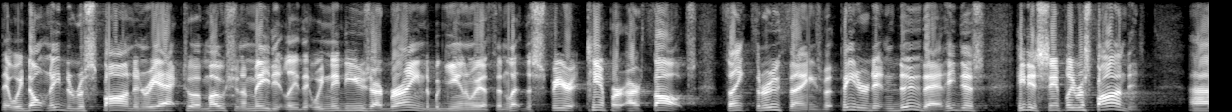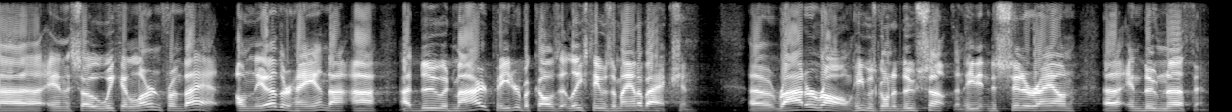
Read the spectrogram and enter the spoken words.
that we don't need to respond and react to emotion immediately, that we need to use our brain to begin with and let the Spirit temper our thoughts, think through things. But Peter didn't do that. He just, he just simply responded. Uh, and so we can learn from that. On the other hand, I, I, I do admire Peter because at least he was a man of action uh, right or wrong, he was going to do something. He didn't just sit around uh, and do nothing.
